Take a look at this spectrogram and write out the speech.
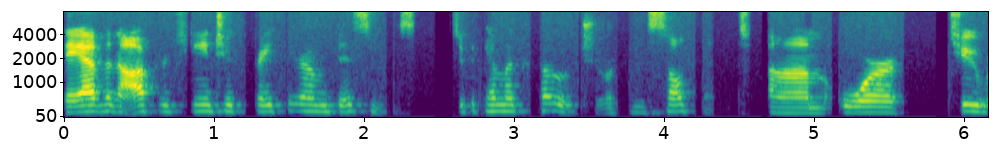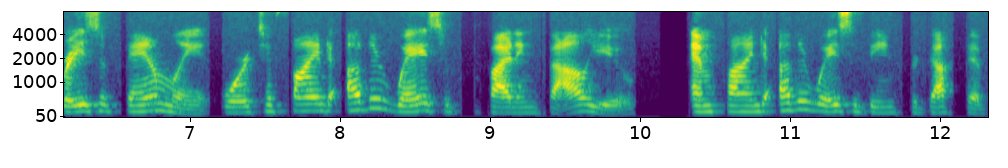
They have an opportunity to create their own business, to become a coach or consultant, um, or to raise a family, or to find other ways of providing value and find other ways of being productive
